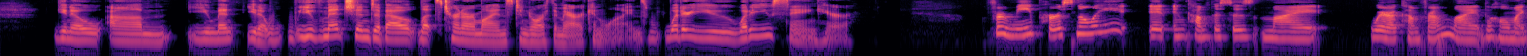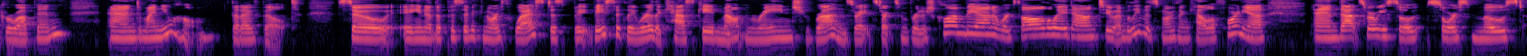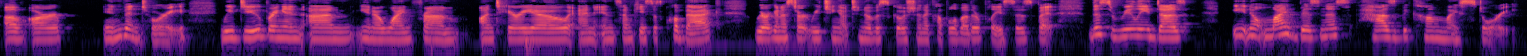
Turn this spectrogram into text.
you know, um, you meant, you know, you've mentioned about let's turn our minds to North American wines. What are you, what are you saying here? For me personally, it encompasses my where I come from, my the home I grew up in, and my new home that I've built. So, eh, you know, the Pacific Northwest is basically where the Cascade Mountain Range runs, right? It starts in British Columbia and it works all the way down to, I believe it's Northern California. And that's where we so- source most of our inventory. We do bring in, um, you know, wine from Ontario and in some cases Quebec. We are going to start reaching out to Nova Scotia and a couple of other places. But this really does, you know, my business has become my story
